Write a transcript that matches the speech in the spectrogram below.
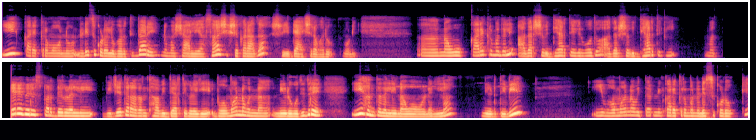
ಈ ಕಾರ್ಯಕ್ರಮವನ್ನು ನಡೆಸಿಕೊಡಲು ಬರುತ್ತಿದ್ದಾರೆ ನಮ್ಮ ಶಾಲೆಯ ಸಹ ಶಿಕ್ಷಕರಾದ ಶ್ರೀ ಡ್ಯಾಶ್ ರವರು. ನೋಡಿ. ನಾವು ಕಾರ್ಯಕ್ರಮದಲ್ಲಿ ಆದರ್ಶ ವಿದ್ಯಾರ್ಥಿ ಆಗಿರ್ಬೋದು ಆದರ್ಶ ವಿದ್ಯಾರ್ಥಿ ಮತ್ತು ಬೇರೆ ಬೇರೆ ಸ್ಪರ್ಧೆಗಳಲ್ಲಿ ವಿಜೇತರಾದಂತಹ ವಿದ್ಯಾರ್ಥಿಗಳಿಗೆ ಬಹುಮಾನವನ್ನು ನೀಡುವುದಿದ್ರೆ ಈ ಹಂತದಲ್ಲಿ ನಾವು ಅವನ್ನೆಲ್ಲ ನೀಡ್ತೀವಿ. ಈ ಬಹುಮಾನ ವಿತರಣೆ ಕಾರ್ಯಕ್ರಮ ನಡೆಸಿಕೊಡೋಕ್ಕೆ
